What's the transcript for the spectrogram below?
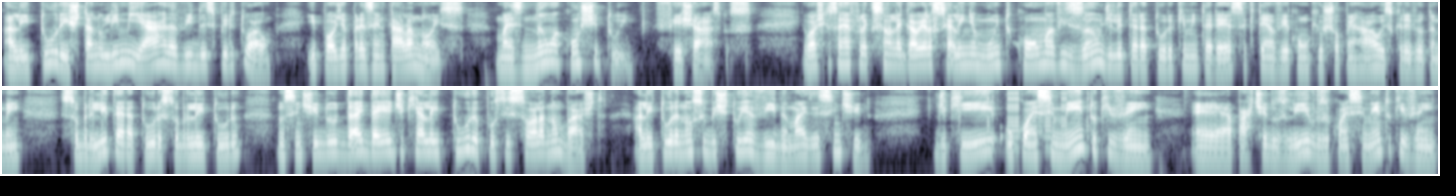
A leitura está no limiar da vida espiritual e pode apresentá-la a nós, mas não a constitui. Fecha aspas. Eu acho que essa reflexão é legal e ela se alinha muito com uma visão de literatura que me interessa, que tem a ver com o que o Schopenhauer escreveu também sobre literatura, sobre leitura, no sentido da ideia de que a leitura por si só ela não basta. A leitura não substitui a vida, mais esse sentido de que o conhecimento que vem é, a partir dos livros, o conhecimento que vem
